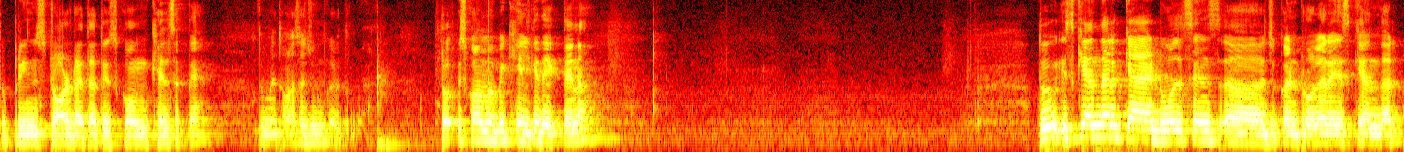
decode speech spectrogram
तो प्री इंस्टॉल्ड रहता है तो इसको हम खेल सकते हैं। तो मैं थोड़ा सा जूम कर दूँगा। तो इसको हम अभी खेल के देखते हैं ना। तो इसके अंदर क्या है? डुअल सेंस जो कंट्रोलर है, इसके अंदर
